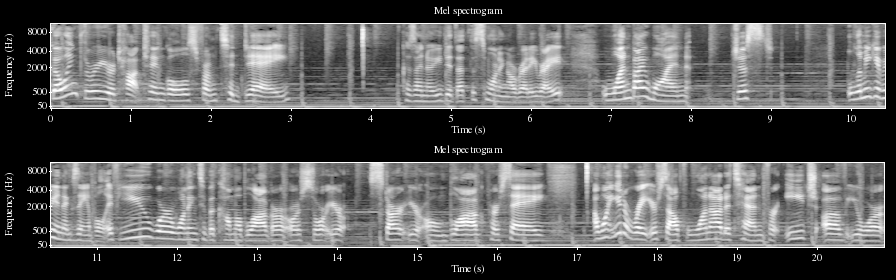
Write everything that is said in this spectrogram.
going through your top 10 goals from today because I know you did that this morning already, right? One by one, just let me give you an example. If you were wanting to become a blogger or start your start your own blog per se, I want you to rate yourself 1 out of 10 for each of your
